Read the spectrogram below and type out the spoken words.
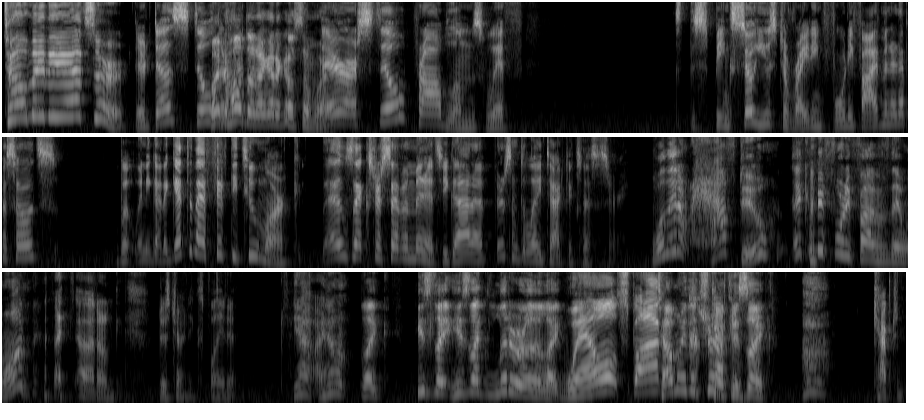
Tell me the answer. There does still. But hold on, I gotta go somewhere. There are still problems with being so used to writing 45 minute episodes. But when you got to get to that 52 mark, those extra seven minutes, you gotta. There's some delay tactics necessary. Well, they don't have to. They can be 45 if they want. I don't. I'm just trying to explain it. Yeah, I don't like. He's like he's like literally like. Well, Spock. Tell me the truth. Captain. He's like, Captain.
